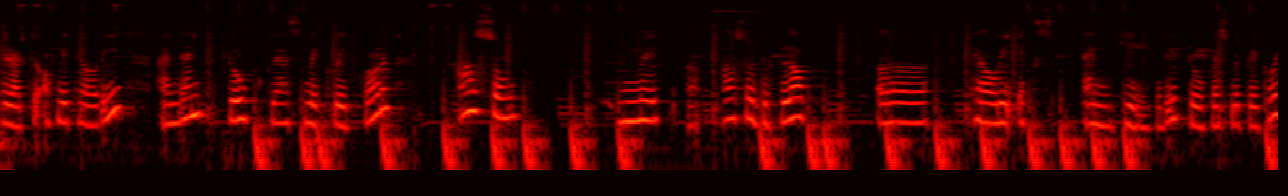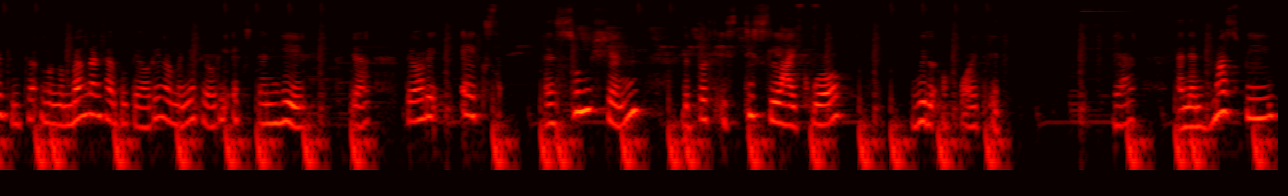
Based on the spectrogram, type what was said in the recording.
hierarchy of need theory and then Douglas McGregor also make uh, also develop uh, teori X and Y. Jadi Douglas McGregor juga mengembangkan satu teori namanya teori X dan Y. Ya, teori X assumption the first is dislike work will avoid it yeah and then must be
